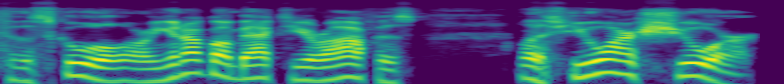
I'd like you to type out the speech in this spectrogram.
to the school, or you're not going back to your office unless you are sure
